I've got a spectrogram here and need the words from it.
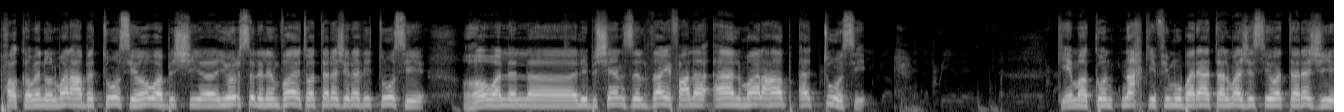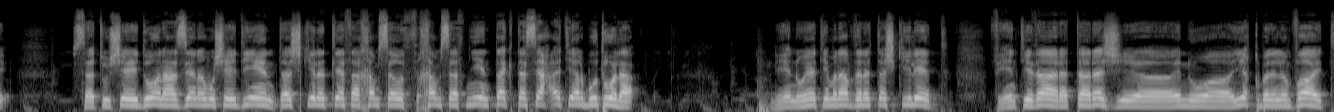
بحكم إنه الملعب التونسي هو باش يرسل الانفايت والترجي الذي التونسي هو اللي باش ينزل ضيف على الملعب التونسي. كما كنت نحكي في مباراة الماجستي والترجي ستشاهدون أعزائنا المشاهدين تشكيلة 3 5 5 2 تكتسح أتي البطولة. لأنه يأتي من أفضل التشكيلات في انتظار الترجي آه، أنه يقبل ال invite.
